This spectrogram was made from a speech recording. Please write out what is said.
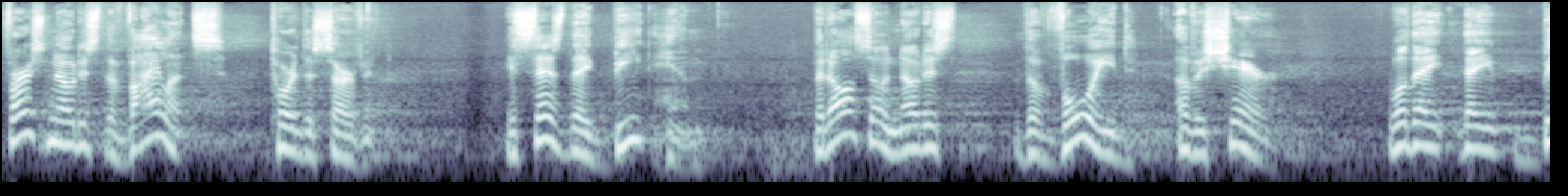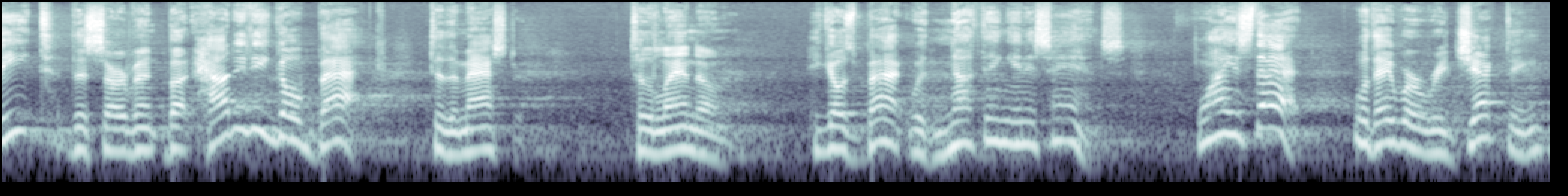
First, notice the violence toward the servant. It says they beat him, but also notice the void of a share. Well, they, they beat the servant, but how did he go back to the master, to the landowner? He goes back with nothing in his hands. Why is that? Well, they were rejecting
